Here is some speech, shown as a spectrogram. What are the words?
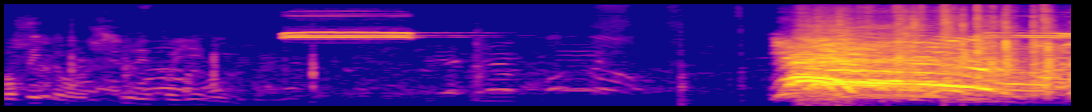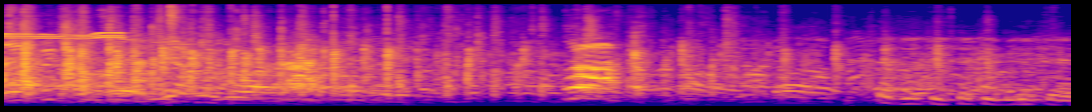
Chopitou, sudy poživím. minutě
